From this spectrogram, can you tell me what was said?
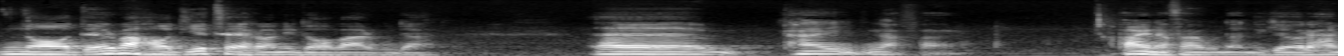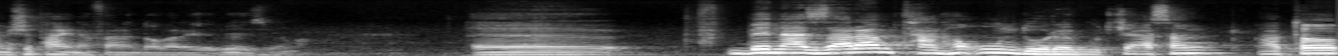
نادر و هادی تهرانی داور بودن. پنج نفر. پنج نفر بودن دیگه. آره همیشه پنج نفرن داور جایزه ما. به نظرم تنها اون دوره بود که اصلا حتی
